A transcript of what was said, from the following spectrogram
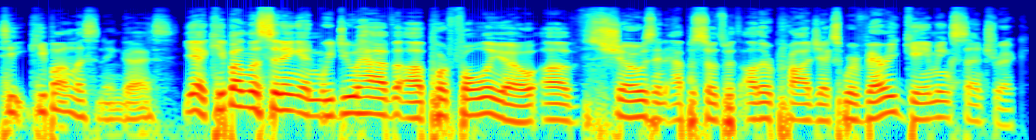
t- keep on listening, guys. Yeah, keep on listening, and we do have a portfolio of shows and episodes with other projects. We're very gaming centric,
